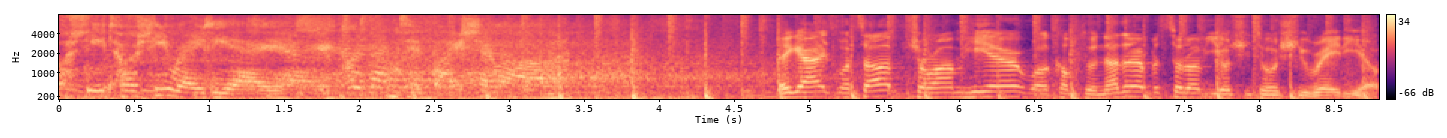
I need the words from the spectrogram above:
Yoshitoshi Radio, presented by Sharam. Hey guys, what's up? Sharam here. Welcome to another episode of Yoshitoshi Radio.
